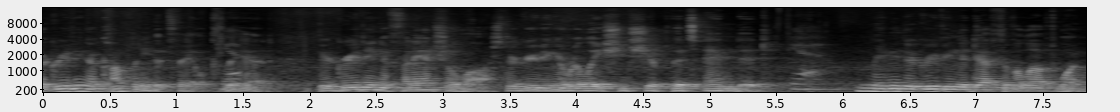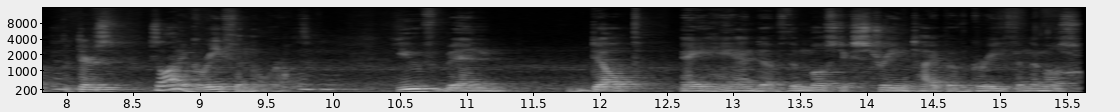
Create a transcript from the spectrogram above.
They're grieving a company that failed. They had. They're grieving a financial loss. They're grieving a relationship that's ended. Yeah. Maybe they're grieving the death of a loved one. But mm-hmm. there's there's a lot of grief in the world. Mm-hmm. You've been dealt a hand of the most extreme type of grief in the most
